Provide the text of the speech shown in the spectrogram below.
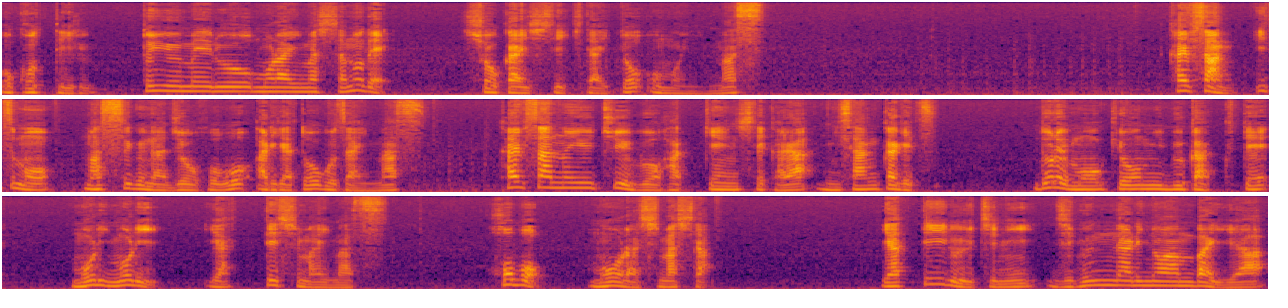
起こっているというメールをもらいましたので紹介していきたいと思います。海部さんいつもまっすぐな情報をありがとうございます。海部さんの YouTube を発見してから23ヶ月。どれも興味深くてもりもりやってしまいます。ほぼ網羅しました。やっているうちに自分なりの塩梅や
